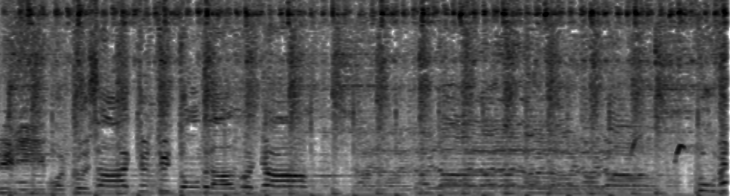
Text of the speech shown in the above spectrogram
Libre cosaque. Pourvu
